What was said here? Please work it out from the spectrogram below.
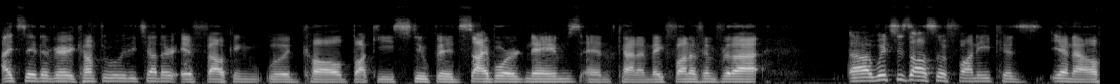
I'd say they're very comfortable with each other if Falcon would call Bucky stupid cyborg names and kind of make fun of him for that. Uh, which is also funny because you know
